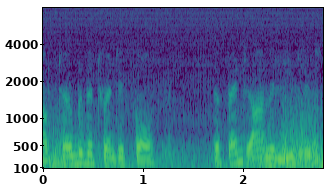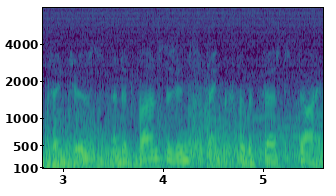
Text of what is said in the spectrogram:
October the 24th, the French army leaves its trenches and advances in strength for the first time.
